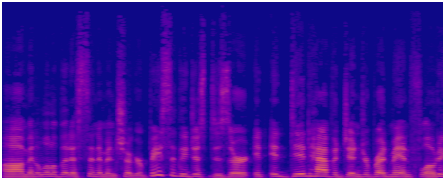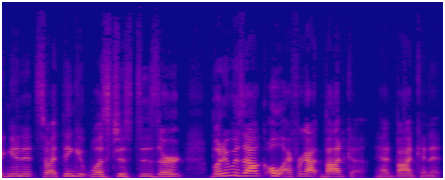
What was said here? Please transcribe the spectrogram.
um, and a little bit of cinnamon sugar. Basically, just dessert. It, it did have a gingerbread man floating in it, so I think it was just dessert. But it was al- Oh, I forgot vodka. It had vodka in it.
